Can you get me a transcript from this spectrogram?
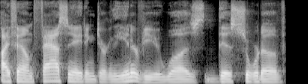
I found fascinating during the interview was this sort of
